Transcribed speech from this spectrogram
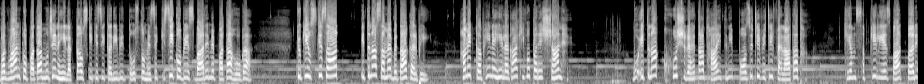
भगवान को पता मुझे नहीं लगता उसके किसी करीबी दोस्तों में से किसी को भी इस बारे में पता होगा, क्योंकि उसके साथ इतना समय बिताकर भी हमें कभी नहीं लगा कि वो परेशान है। वो इतना खुश रहता था, इतनी पॉजिटिविटी फैलाता था कि हम सबके लिए इस बात पर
